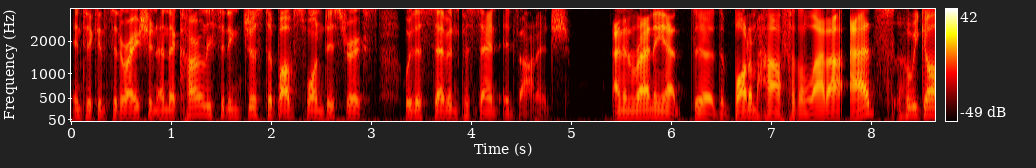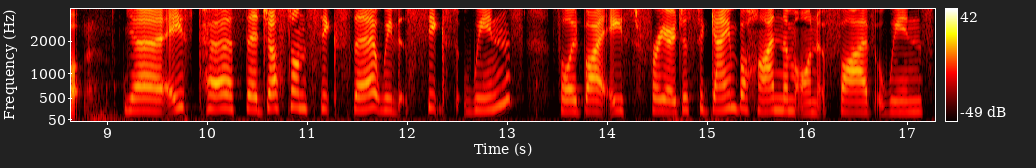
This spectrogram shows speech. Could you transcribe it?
into consideration. And they're currently sitting just above Swan Districts with a 7% advantage. And then rounding out the, the bottom half of the ladder, ads, who we got? Yeah, East Perth, they're just on sixth there with six wins, followed by East Freo, just a game behind them on five wins.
